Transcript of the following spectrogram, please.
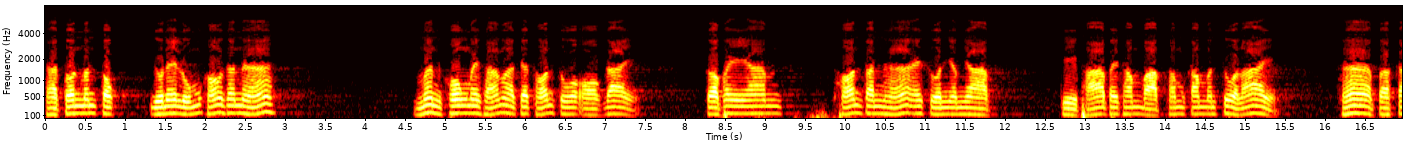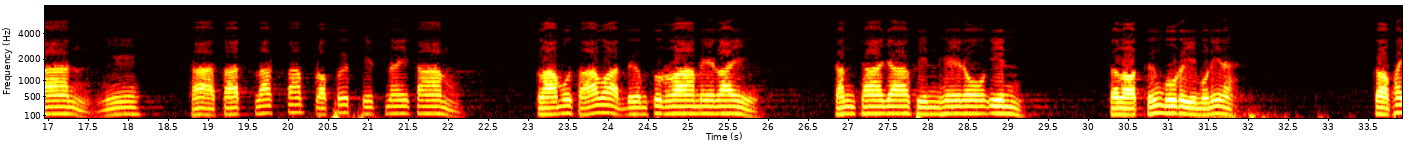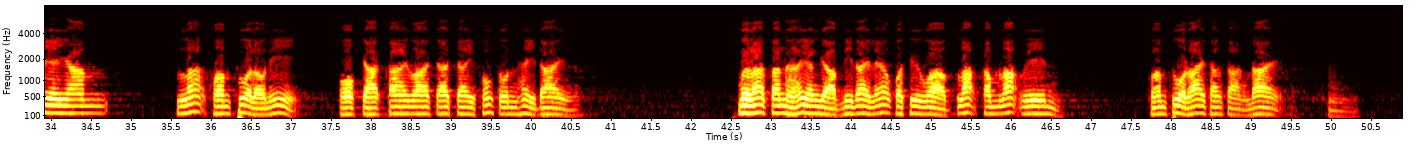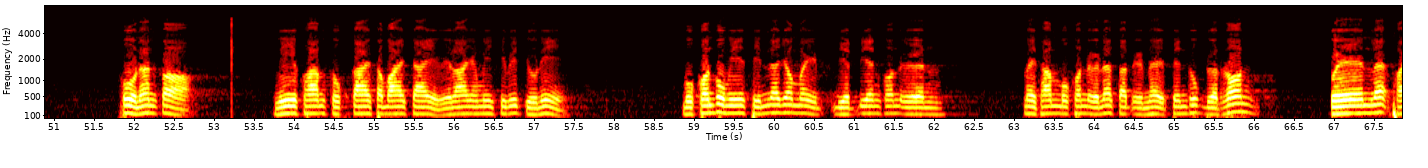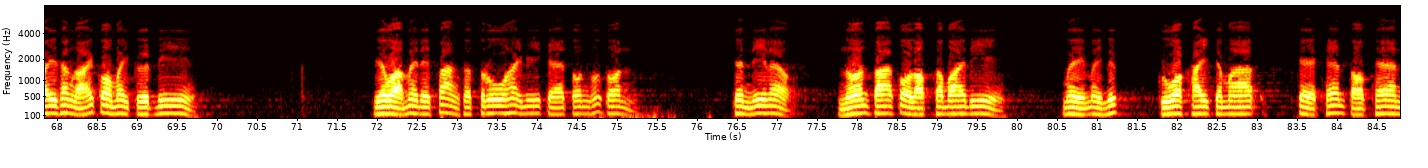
ถ้าตนมันตกอยู่ในหลุมของตัณหา มันคงไม่สามารถจะถอนตัวออกได้ ก็พยายามถอนตัณหาไอ้ส่วนยำหยาบที่พาไปทำบาปทำกรรมมันชั่วร้าย ห้าประการมีฆ่าสัตว์ลักทรัพย์ประพฤติผิดในกาม กล่าวมุสาวาทดื่มสุราเมลัย กัญชายาฝิ่นเฮโรอีนตลอดถึงบุหรี่หมู่นี้นะก็พยายามละความชั่วเหล่านี้ ออกจากกายวาจาใจของตนให้ได้ เมื่อละตัณหาอย่างหยาบนี้ได้แล้วก็ชื่อว่าละกรรมละเวรความชั่วร้ายต่างๆได้ผู้นั้นก็มีความสุขกายสบายใจ เวลายังมีชีวิตอยู่นี่ บุคคลผู้มีศีลแล้วย่อมไม่เบียดเบียนคนอื่น ไม่ทำบุคคลอื่นและสัตว์อื่นให้เป็นทุกข์เดือดร้อนเวรและภัยทั้งหลายก็ไม่เกิดมี เรียกว่าไม่ได้สร้างศัตรูให้มีแก่ตนของตน เช่นนี้แล้ว นอนตาก็หลับสบายดี ไม่ไม่นึกกลัวใครจะมาแก้แค้นตอบแทน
